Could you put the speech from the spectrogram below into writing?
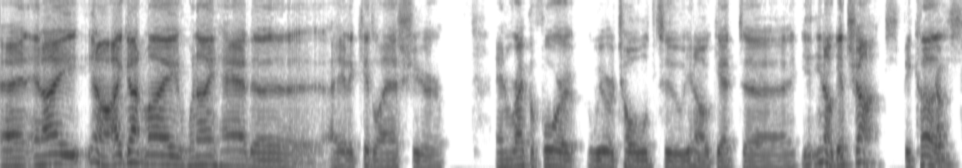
and and I you know I got my when I had a I had a kid last year, and right before we were told to you know get uh, you, know get shots because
